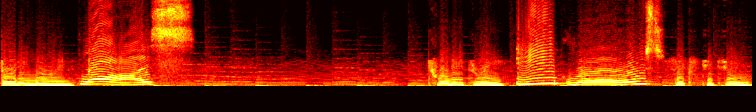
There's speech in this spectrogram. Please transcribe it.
39, plus 23, equals 62,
